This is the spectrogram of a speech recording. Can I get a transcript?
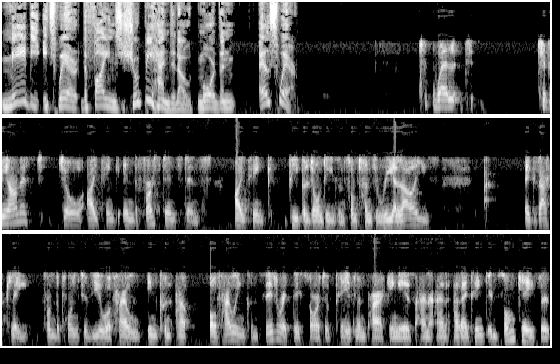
maybe it's where the fines should be handed out more than elsewhere? Well, t- to be honest, Joe, I think in the first instance, I think people don't even sometimes realise exactly from the point of view of how, incon- of how inconsiderate this sort of pavement parking is, and, and and I think in some cases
